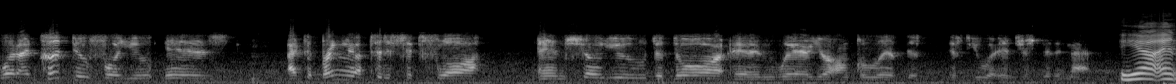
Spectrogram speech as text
What I could do for you is I could bring you up to the sixth floor and show you the door and where your uncle lived you were interested in that. Yeah,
